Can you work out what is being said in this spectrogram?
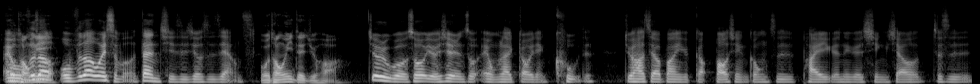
哎、欸，我不知道，我不知道为什么，但其实就是这样子。我同意这句话。就如果说有一些人说，哎、欸，我们来搞一点酷的，就他是要帮一个搞保险公司拍一个那个行销，就是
